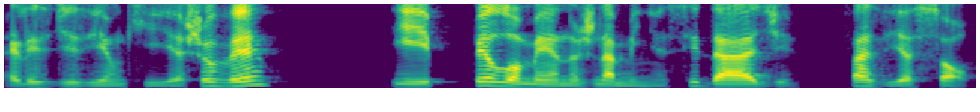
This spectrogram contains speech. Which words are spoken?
Eles diziam que ia chover e, pelo menos na minha cidade, fazia sol.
